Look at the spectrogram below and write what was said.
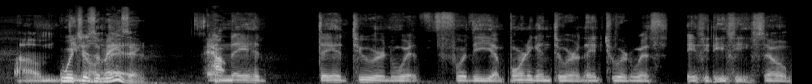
um, Which you is know, amazing. and How- they had they had toured with for the uh, Born Again tour. They toured with ACDC. So,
